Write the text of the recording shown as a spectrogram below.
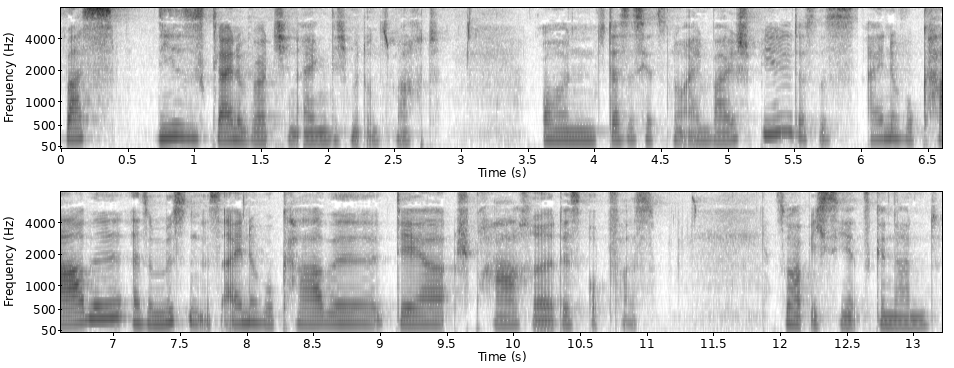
was dieses kleine Wörtchen eigentlich mit uns macht. Und das ist jetzt nur ein Beispiel. Das ist eine Vokabel, also müssen ist eine Vokabel der Sprache des Opfers. So habe ich sie jetzt genannt.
